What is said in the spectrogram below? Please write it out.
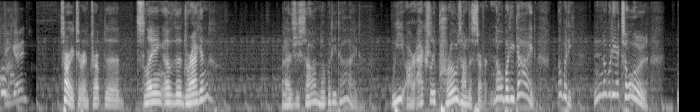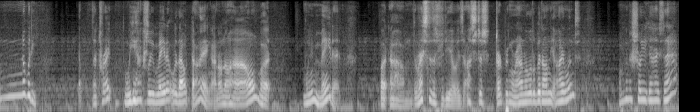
You good? Sorry to interrupt the slaying of the dragon, but as you saw, nobody died. We are actually pros on the server. Nobody died. Nobody. Nobody at all. Nobody. Yep, that's right. We actually made it without dying. I don't know how, but we made it. But um, the rest of this video is us just derping around a little bit on the island. I'm going to show you guys that.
